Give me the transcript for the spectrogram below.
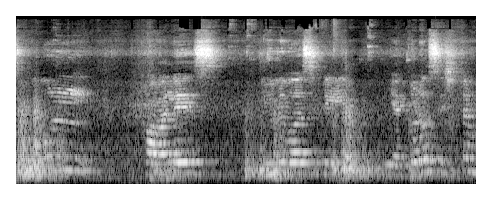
స్కూల్ కాలేజ్ యూనివర్సిటీ ఎక్కడో సిస్టమ్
